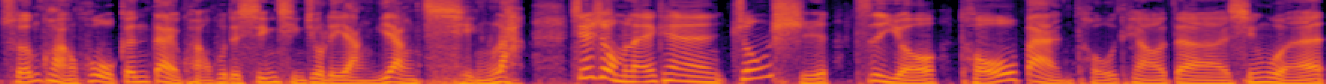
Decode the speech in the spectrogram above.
存款户跟贷款户的心情就两样情啦。接着我们来看中时自由头版头条的新闻，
